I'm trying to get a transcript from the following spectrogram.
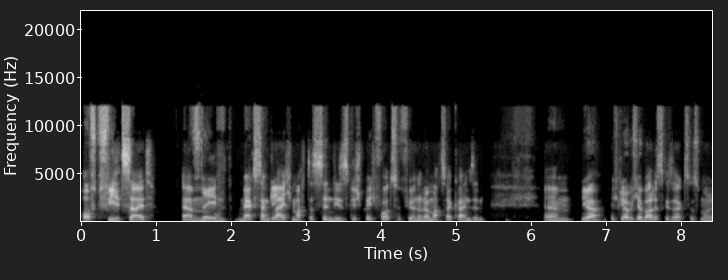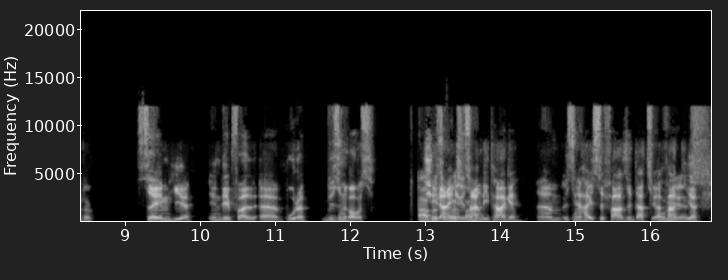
oft viel Zeit ähm, und merkst dann gleich, macht das Sinn, dieses Gespräch fortzuführen oder macht es halt keinen Sinn. Ähm, ja, ich glaube, ich habe alles gesagt zu Smalltalk. Same hier. In dem Fall, äh, Bruder, wir sind raus. Aber Steht einiges von. an die Tage. Ähm, ist eine heiße Phase. Dazu Oh, erfahrt ihr yes.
